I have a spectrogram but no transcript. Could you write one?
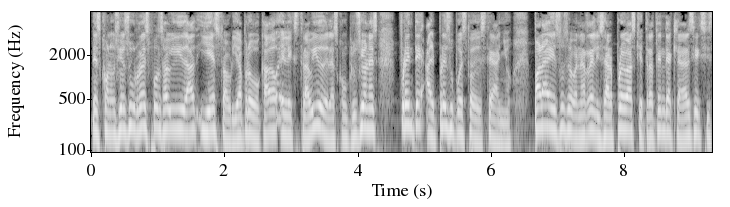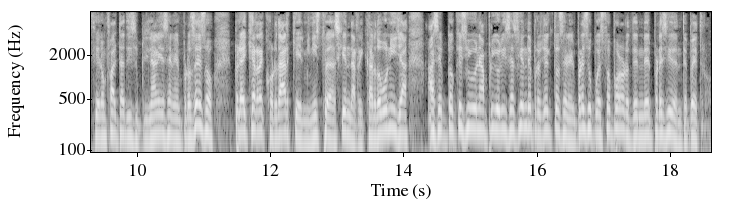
desconoció su responsabilidad y esto habría provocado el extravío de las conclusiones frente al presupuesto de este año. Para eso se van a realizar pruebas que traten de aclarar si existieron faltas disciplinarias en el proceso, pero hay que recordar que el ministro de Hacienda, Ricardo Bonilla, aceptó que si hubo una priorización de proyectos en el presupuesto por orden del presidente Petro.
